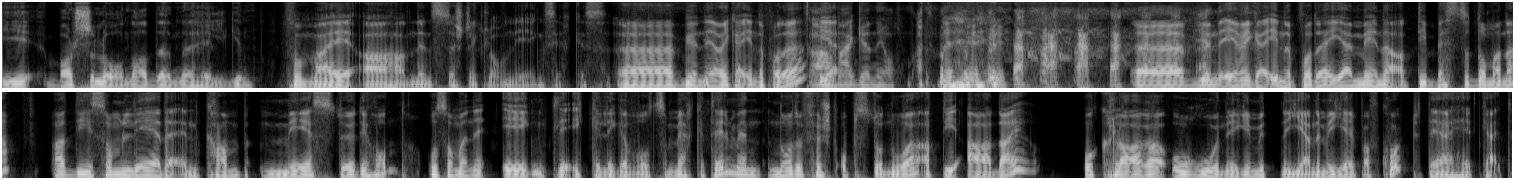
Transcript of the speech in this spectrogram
i Barcelona denne helgen. For meg er han den største klovnen i gjengsirkus. Uh, Bjørn Erik er inne på det. Ja, han er genial. uh, Bjørn Erik er inne på det. Jeg mener at de beste dommerne er de som leder en kamp med stødig hånd, og som man egentlig ikke legger voldsomt merke til, men når det først oppstår noe, at de er der og klarer å roe ned gemyttene gjerne med hjelp av kort. Det er helt greit.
